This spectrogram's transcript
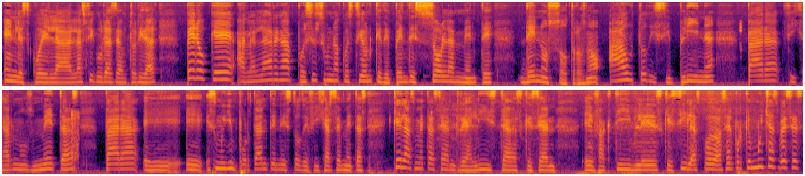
en la escuela, las figuras de autoridad, pero que a la larga pues es una cuestión que depende solamente de nosotros, ¿no? Autodisciplina para fijarnos metas, para eh, eh, es muy importante en esto de fijarse metas que las metas sean realistas que sean eh, factibles que sí las puedo hacer porque muchas veces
